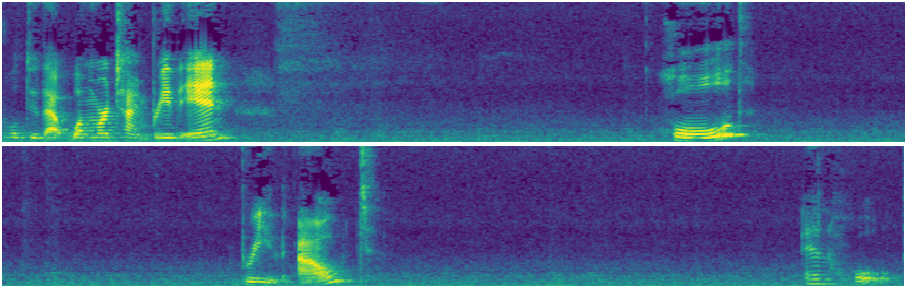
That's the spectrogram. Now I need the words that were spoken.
We'll do that one more time. Breathe in, hold, breathe out, and hold.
